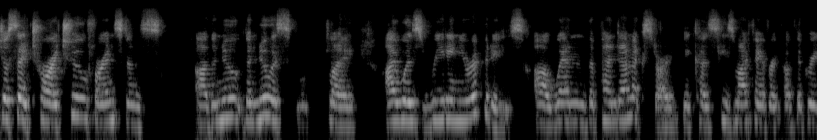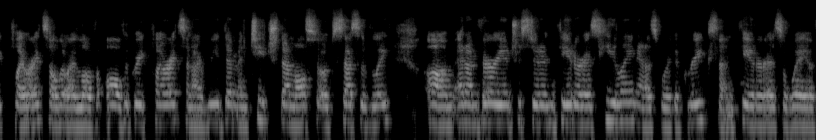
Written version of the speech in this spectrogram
just say Troy 2, for instance, uh, the, new, the newest play, I was reading Euripides uh, when the pandemic started because he's my favorite of the Greek playwrights, although I love all the Greek playwrights and I read them and teach them also obsessively. Um, and I'm very interested in theater as healing, as were the Greeks, and theater as a way of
